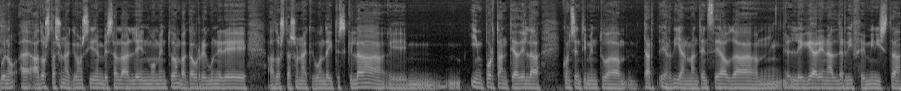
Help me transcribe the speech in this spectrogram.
bueno, adostasunak egon ziren bezala bezala lehen momentuan, ba, gaur egun ere adostasunak egon daitezkela, e, importantea dela konsentimentua tart, erdian mantentzea, hau da mm, legearen alderdi feminista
